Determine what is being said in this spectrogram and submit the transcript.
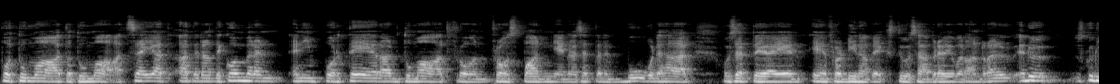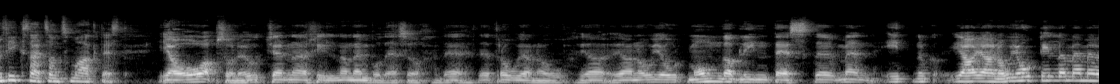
på tomat och tomat? Säg att, att det- det kommer en, en importerad tomat från, från Spanien och jag sätter den på bordet här och sätter jag en, en från dina växthus här bredvid varandra. Är, du- är du, skulle du fixa ett sånt smaktest? Ja, absolut känner jag skillnaden på det så det, det tror jag nog. Jag, jag har nog gjort många blindtester men inte, nu- ja, jag har nog gjort till och med med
